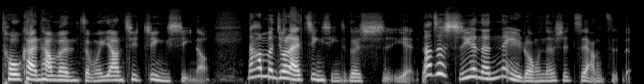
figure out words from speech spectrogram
偷看他们怎么样去进行呢？那他们就来进行这个实验。那这实验的内容呢是这样子的：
